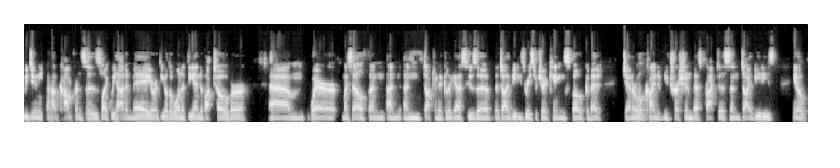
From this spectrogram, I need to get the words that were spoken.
We do need to have conferences like we had in May or the other one at the end of October, um, where myself and, and, and Dr. Nicola Guess, who's a, a diabetes researcher at King, spoke about general kind of nutrition best practice and diabetes, you know,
